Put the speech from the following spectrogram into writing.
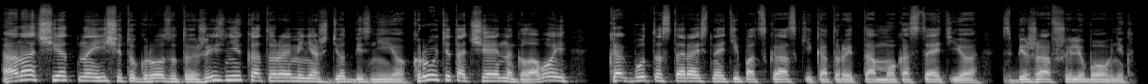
Она тщетно ищет угрозу той жизни, которая меня ждет без нее, крутит отчаянно головой, как будто стараясь найти подсказки, которые там мог оставить ее сбежавший любовник,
